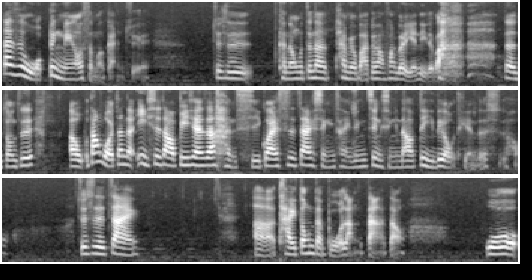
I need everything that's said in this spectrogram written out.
但是我并没有什么感觉，就是可能我真的太没有把对方放在眼里了吧。对，总之，呃，当我真的意识到 B 先生很奇怪，是在行程已经进行到第六天的时候，就是在。呃，台东的博朗大道，我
